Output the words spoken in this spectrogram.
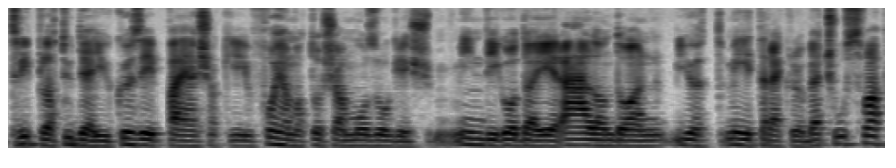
tripla tüdejű középpályás, aki folyamatosan mozog és mindig odaér, állandóan jött méterekről becsúszva.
